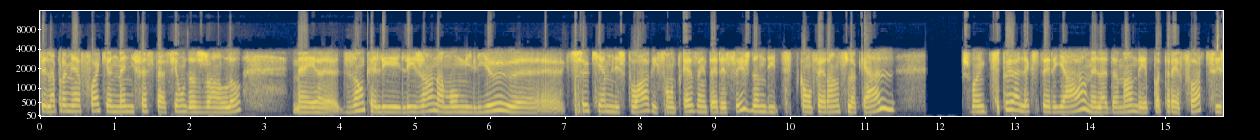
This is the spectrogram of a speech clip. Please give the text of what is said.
c'est la première fois qu'il y a une manifestation de ce genre-là. Mais euh, disons que les, les gens dans mon milieu, euh, ceux qui aiment l'histoire, ils sont très intéressés. Je donne des petites conférences locales. Je vais un petit peu à l'extérieur, mais la demande n'est pas très forte. C'est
